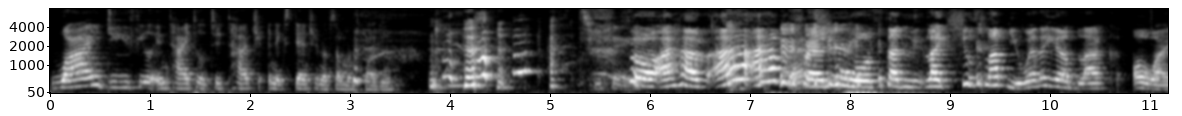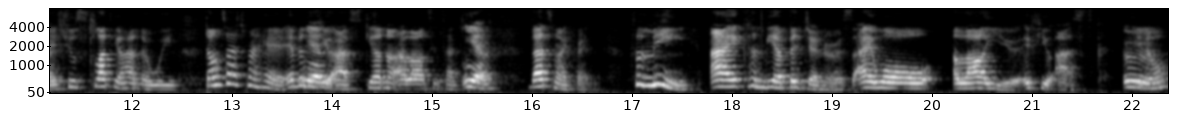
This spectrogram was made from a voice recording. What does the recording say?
Why do you feel entitled to touch an extension of someone's body? So I have I, I have a friend who will suddenly like she'll slap you whether you're black or white. She'll slap your hand away. Don't touch my hair. Even Yeah. if you ask, you're not allowed to touch. it. Yeah. That's my friend. For me, I can be a bit generous. I will allow you if you ask. Mm. You know,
